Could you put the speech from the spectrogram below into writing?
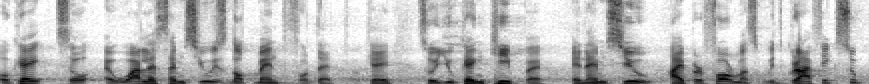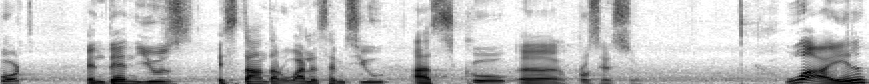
okay? So a wireless MCU is not meant for that, okay? So you can keep an MCU high performance with graphic support and then use a standard wireless MCU as co-processor. Uh, While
